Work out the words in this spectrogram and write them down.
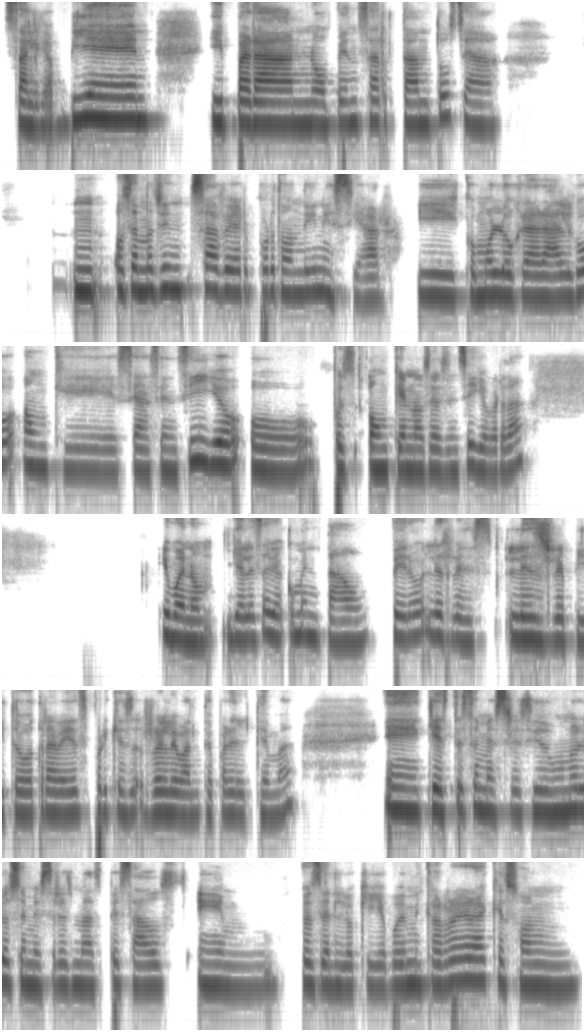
salga bien y para no pensar tanto, o sea, o sea, más bien saber por dónde iniciar y cómo lograr algo, aunque sea sencillo o pues aunque no sea sencillo, ¿verdad? Y bueno, ya les había comentado, pero les, les repito otra vez porque es relevante para el tema, eh, que este semestre ha sido uno de los semestres más pesados pues en lo que llevo de mi carrera, que son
